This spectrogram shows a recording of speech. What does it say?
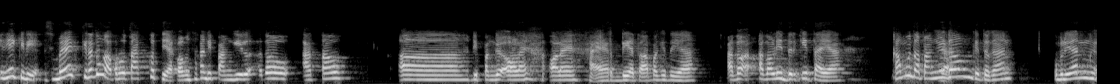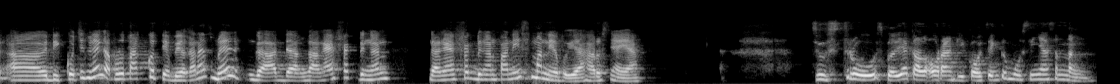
ini gini, sebenarnya kita tuh nggak perlu takut ya kalau misalkan dipanggil atau atau uh, dipanggil oleh oleh HRD atau apa gitu ya, atau atau leader kita ya, kamu tak panggil ya. dong gitu kan. Kemudian uh, di coaching sebenarnya nggak perlu takut ya bu ya, karena sebenarnya nggak ada nggak ngefek dengan nggak ngefek dengan punishment ya bu ya harusnya ya justru sebenarnya kalau orang di coaching itu mestinya seneng.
